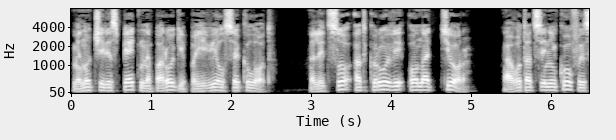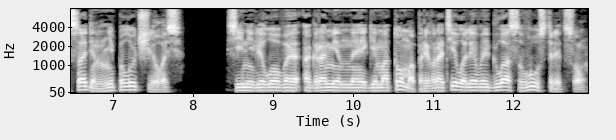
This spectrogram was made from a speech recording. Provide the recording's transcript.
Минут через пять на пороге появился Клод. Лицо от крови он оттер, а вот от синяков и ссадин не получилось. Сине-лиловая огроменная гематома превратила левый глаз в устрицу.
